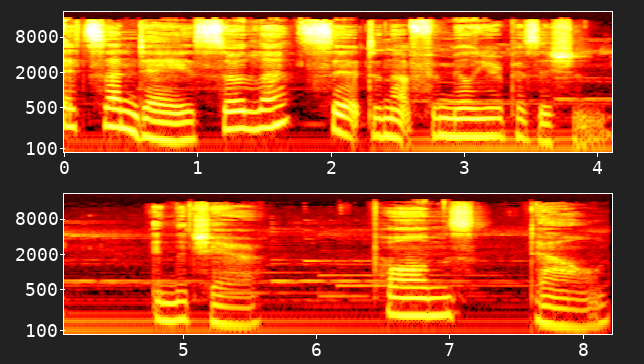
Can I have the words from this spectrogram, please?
It's Sunday, so let's sit in that familiar position in the chair, palms down,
